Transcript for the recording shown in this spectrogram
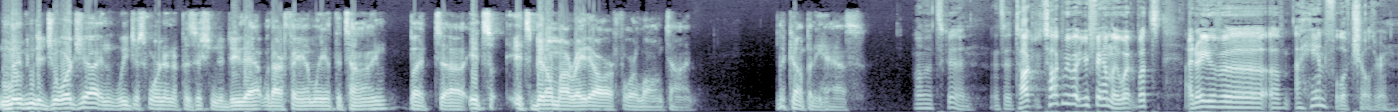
moving to Georgia, and we just weren't in a position to do that with our family at the time. But uh, it's it's been on my radar for a long time. The company has. Well, that's good. That's it. Talk talk to me about your family. What what's I know you have a, a, handful of children.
